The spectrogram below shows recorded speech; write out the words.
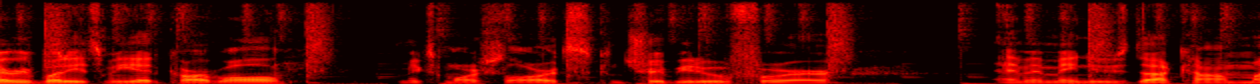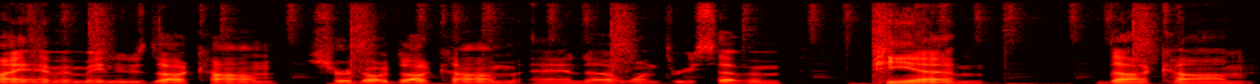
Everybody, it's me Ed Carball, mixed martial arts contributor for MMAnews.com, mymmanews.com, Sherdog.com, and uh, 137pm.com.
